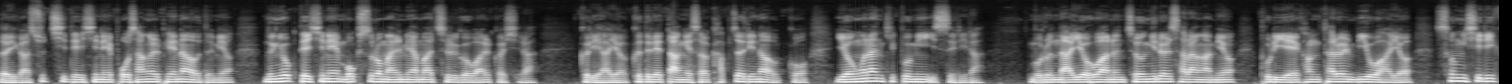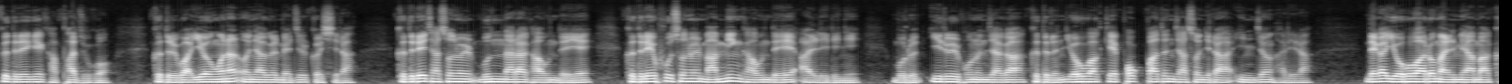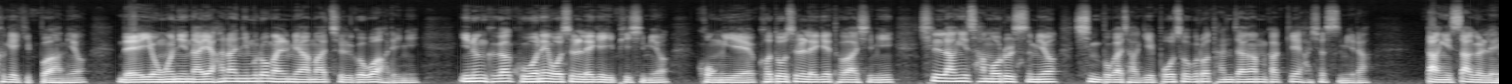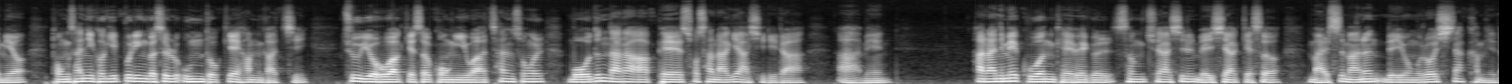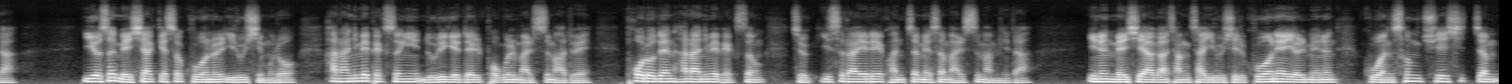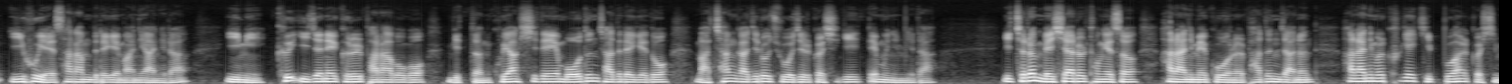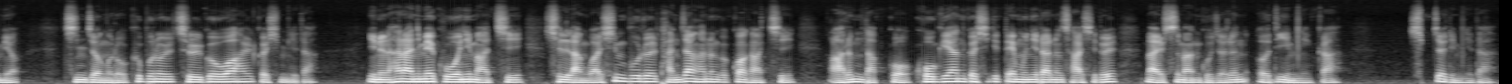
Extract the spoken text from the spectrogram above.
너희가 수치 대신에 보상을 배나 얻으며 능욕 대신에 몫으로 말미암아 즐거워할 것이라. 그리하여 그들의 땅에서 갑절이나 얻고 영원한 기쁨이 있으리라. 물은 나 여호와는 정의를 사랑하며 불의의 강탈을 미워하여 성실히 그들에게 갚아주고 그들과 영원한 언약을 맺을 것이라. 그들의 자손을 문나라 가운데에 그들의 후손을 만민 가운데에 알리리니 무릇 이를 보는 자가 그들은 여호와께 복받은 자손이라 인정하리라 내가 여호와로 말미암아 크게 기뻐하며 내 영혼이 나의 하나님으로 말미암아 즐거워하리니 이는 그가 구원의 옷을 내게 입히시며 공의의 겉옷을 내게 더하심이 신랑이 사모를 쓰며 신부가 자기 보석으로 단장함 같게 하셨습니다. 땅이 싹을 내며 동산이 거기 뿌린 것을 움돋게 함 같이 주 여호와께서 공의와 찬송을 모든 나라 앞에 솟아나게 하시리라. 아멘. 하나님의 구원 계획을 성취하실 메시아께서 말씀하는 내용으로 시작합니다. 이어서 메시아께서 구원을 이루심으로 하나님의 백성이 누리게 될 복을 말씀하되 포로된 하나님의 백성 즉 이스라엘의 관점에서 말씀합니다. 이는 메시아가 장차 이루실 구원의 열매는 구원 성취의 시점 이후의 사람들에게만이 아니라 이미 그 이전에 그를 바라보고 믿던 구약 시대의 모든 자들에게도 마찬가지로 주어질 것이기 때문입니다. 이처럼 메시아를 통해서 하나님의 구원을 받은 자는 하나님을 크게 기뻐할 것이며 진정으로 그분을 즐거워할 것입니다. 이는 하나님의 구원이 마치 신랑과 신부를 단장하는 것과 같이 아름답고 고귀한 것이기 때문이라는 사실을 말씀한 구절은 어디입니까? 10절입니다.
